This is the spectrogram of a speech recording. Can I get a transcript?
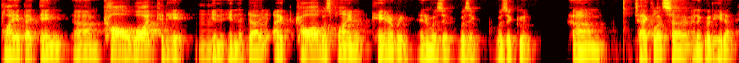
player back then. Um, Kyle White could hit mm. in in the day. You know, Kyle was playing at Canterbury and was a was a was a good um, tackler, so and a good hitter.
